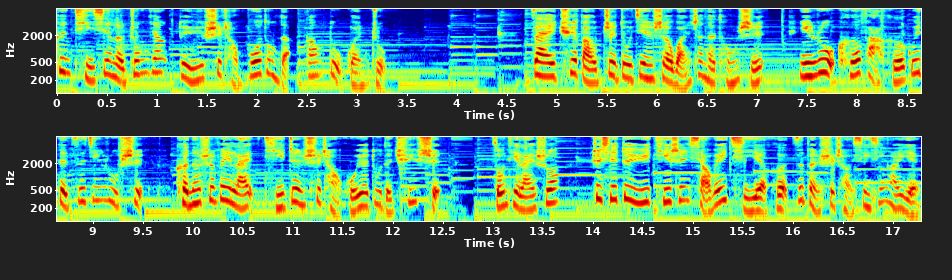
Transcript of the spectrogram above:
更体现了中央对于市场波动的高度关注。在确保制度建设完善的同时，引入合法合规的资金入市，可能是未来提振市场活跃度的趋势。总体来说，这些对于提升小微企业和资本市场信心而言，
